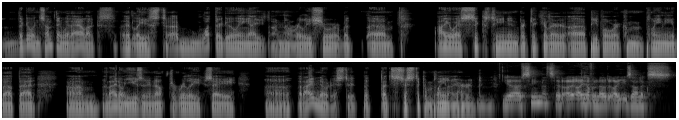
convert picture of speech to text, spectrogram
they're doing something with Alex at least. Uh, what they're doing, I I'm not really sure, but um, iOS 16 in particular, uh, people were complaining about that, um, and I don't use it enough to really say uh, that I've noticed it. But that's just a complaint I heard. Mm. Yeah, I've seen that said. I, I haven't noticed. I use Alex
